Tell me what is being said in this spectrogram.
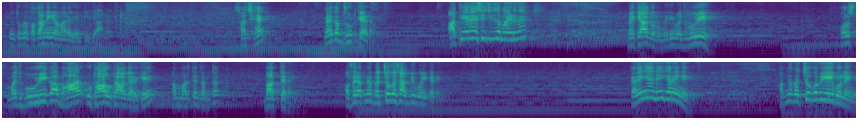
लेकिन तुम्हें पता नहीं हमारे घर की क्या हालत है। सच है? मैं कब झूठ कह रहा हूँ? आती है ना ऐसी चीज़ें माइंड में? मैं क्या करूँ? मेरी मजबूरी है। और उस मजबूरी का भार उठा उठा करके हम मरते दम तक भागते रहेंगे। और फिर अपने बच्चों के साथ भी वही करेंगे करेंगे या नहीं करेंगे? अपने बच्चों को भी यही बोलेंगे,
